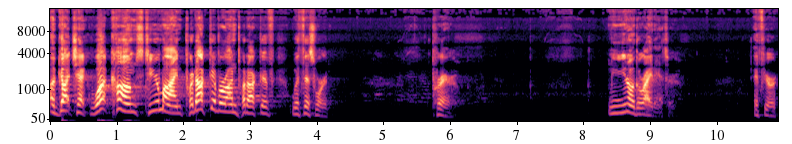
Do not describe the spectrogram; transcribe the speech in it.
a gut check. What comes to your mind, productive or unproductive, with this word prayer. You know the right answer. If, you're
